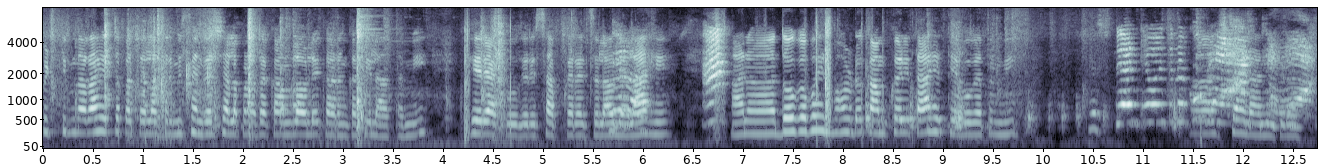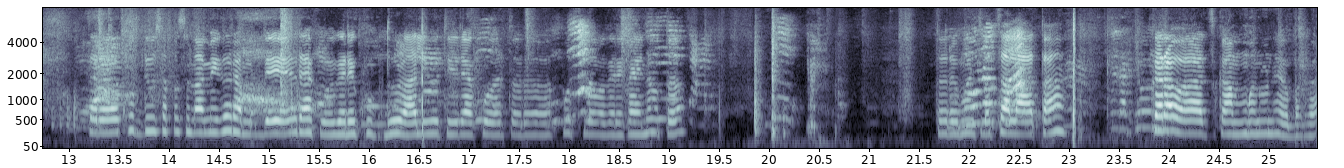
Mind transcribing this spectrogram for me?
पीठ टिपणार आहे चपात्याला तर मी संघर्षाला पण आता काम लावले कारण का तिला आता मी हे रॅक वगैरे साफ करायचं लावलेलं आहे. आणि दोघं बहीण भावंडं काम करीत आहेत हे बघा तुम्ही. स्टँड आणि इकडं. तर खूप दिवसापासून आम्ही घरामध्ये रॅक वगैरे खूप धूळ आली होती रॅकवर तर पुसलं वगैरे काही नव्हतं. तर म्हटलं चला आता करावं आज काम म्हणून हे बघा.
